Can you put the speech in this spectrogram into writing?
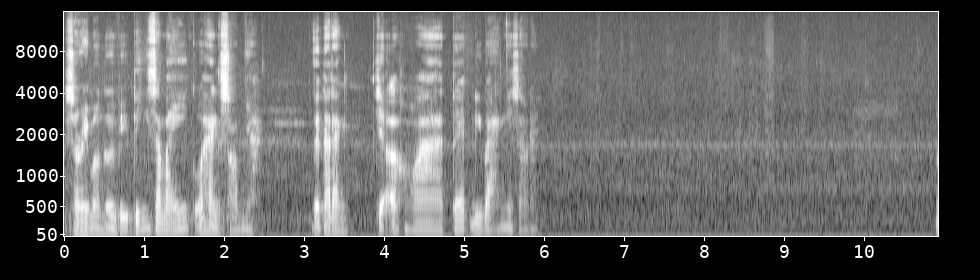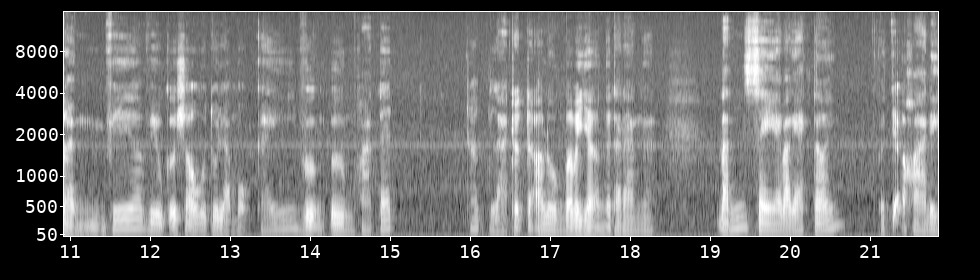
Sorry mọi người vì tiếng xe máy của hàng xóm nha. Người ta đang chở hoa tết đi bán như sao đấy. Đằng phía view cửa sổ của tôi là một cái vườn ươm hoa tết rất là rực rỡ luôn. Và bây giờ người ta đang đánh xe bà gác tới và chở hoa đi.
